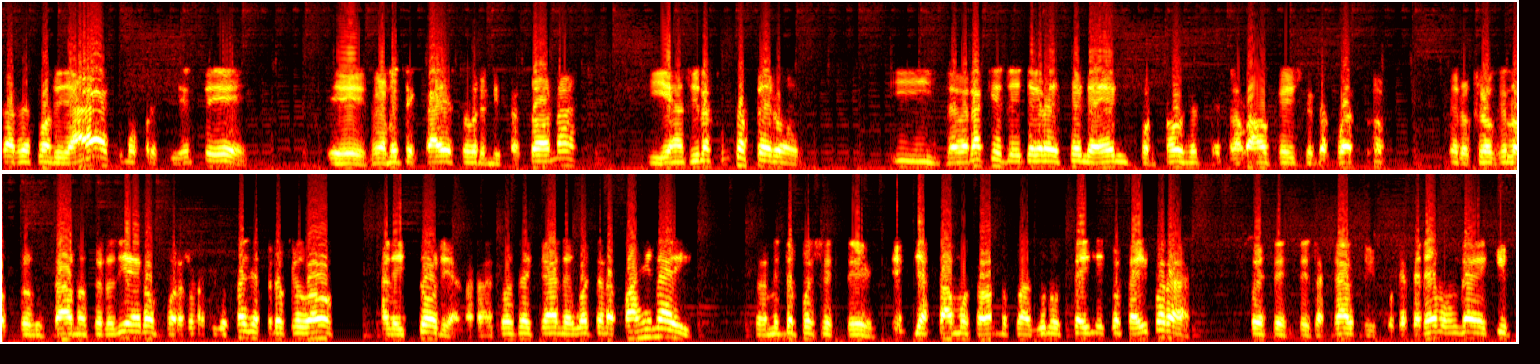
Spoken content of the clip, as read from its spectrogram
la responsabilidad como presidente eh, realmente cae sobre mi persona y es así la cosa, pero y de verdad que de, agradecerle a él por todo el, trabajo que hizo en el puerto, pero creo que los resultados no se lo dieron por algunas circunstancias, pero quedó a la historia, entonces hay que darle vuelta a la página y realmente pues este ya estamos hablando con algunos técnicos ahí para pues este sacar, porque tenemos un gran equipo.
